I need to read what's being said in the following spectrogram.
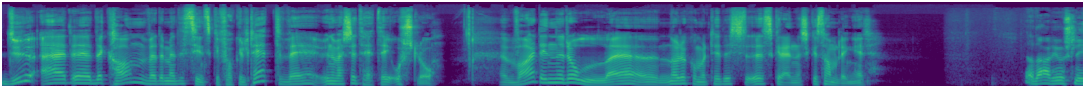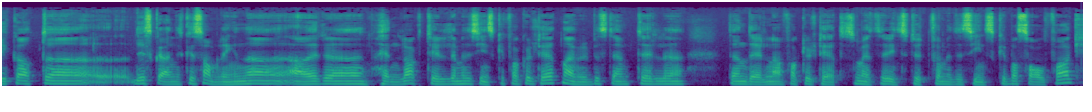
Du er eh, dekan ved Det medisinske fakultet ved Universitetet i Oslo. Hva er din rolle når det kommer til de skreinerske samlinger? Ja, da er det jo slik at uh, De skreinerske samlingene er henlagt til Det medisinske fakultet, nærmere bestemt til den delen av fakultetet som heter Institutt for medisinske basalfag.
